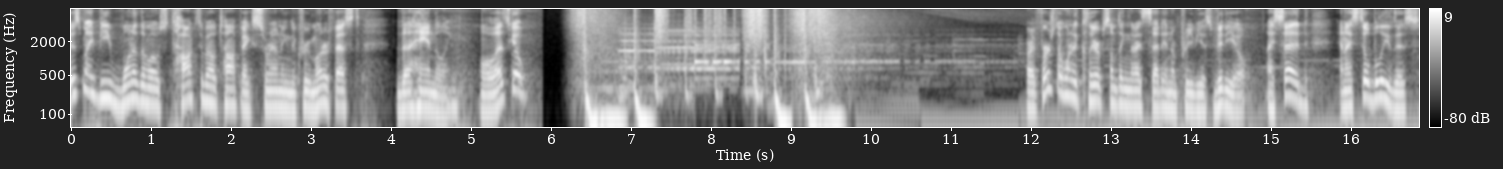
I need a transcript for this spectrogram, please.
This might be one of the most talked about topics surrounding the Crew Motorfest, the handling. Let's go. Alright, first I wanted to clear up something that I said in a previous video. I said, and I still believe this,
